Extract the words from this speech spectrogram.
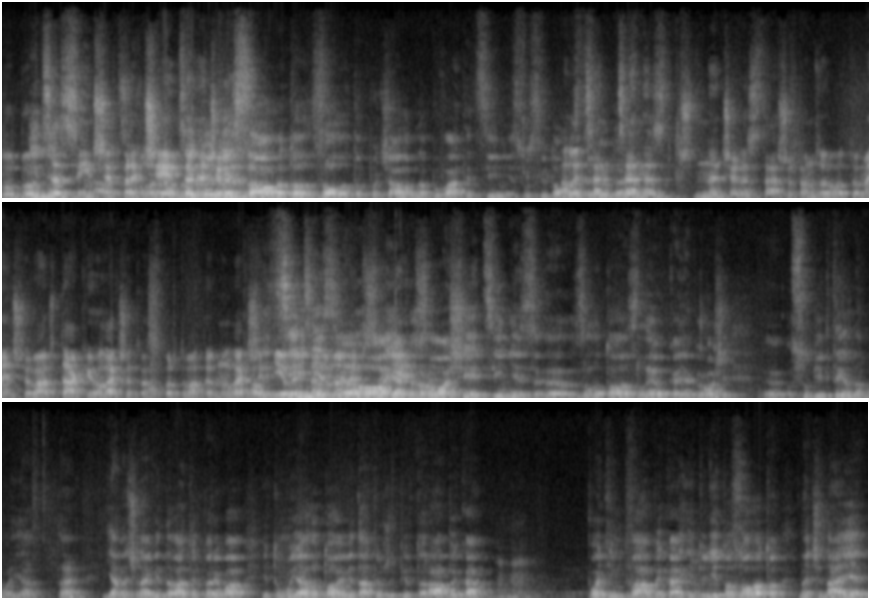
бо, бо І це не- з інших Але це причин. там- Це І не тоді через золото, золото почало б набувати цінність у Але це, людей. це не, з- не через те, що там золото менше важить. Так, його легше транспортувати, воно легше Але ділиться, цінність воно не його як псується. гроші, цінність е, золотого зливка як гроші, е, суб'єктивна моя. Так? Я починаю віддавати перевагу. І тому я готовий віддати вже півтора бика, Мгм. Потім два бика, і тоді то золото починає е,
